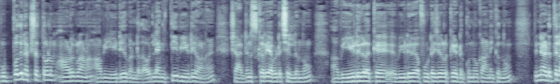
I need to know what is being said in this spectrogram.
മുപ്പത് ലക്ഷത്തോളം ആളുകളാണ് ആ വീഡിയോ കണ്ടത്. ഒരു ലെങ്തി വീഡിയോ ആണ്. ഷാജൻ സ്കറി അവിടെ ചെല്ലുന്നു. ആ വീടുകളൊക്കെ വീഡിയോ ഫുട്ടേജുകളൊക്കെ എടുക്കുന്നു കാണിക്കുന്നു. പിന്നെ അടുത്ത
